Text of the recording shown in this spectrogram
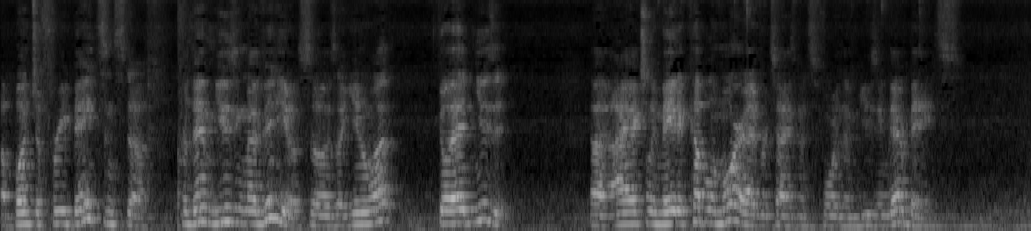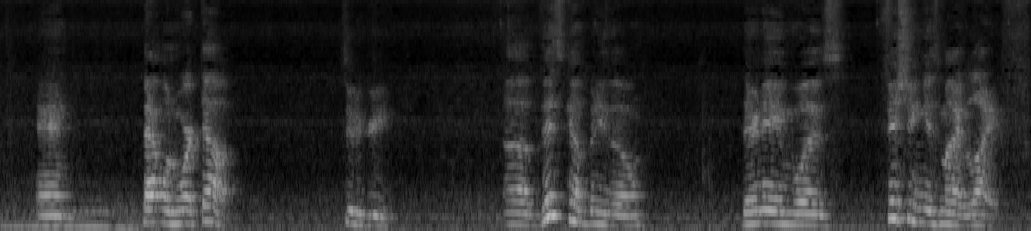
a bunch of free baits and stuff for them using my videos. So I was like, you know what? Go ahead and use it. Uh, I actually made a couple more advertisements for them using their baits. And that one worked out to a degree. Uh, this company, though, their name was Fishing is My Life.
